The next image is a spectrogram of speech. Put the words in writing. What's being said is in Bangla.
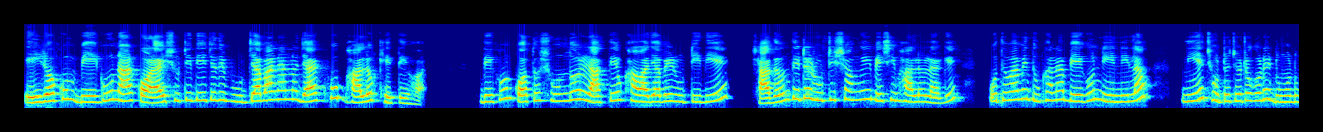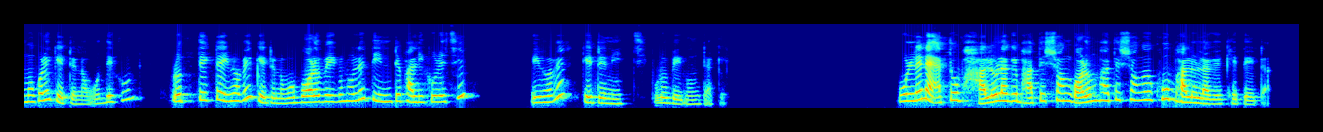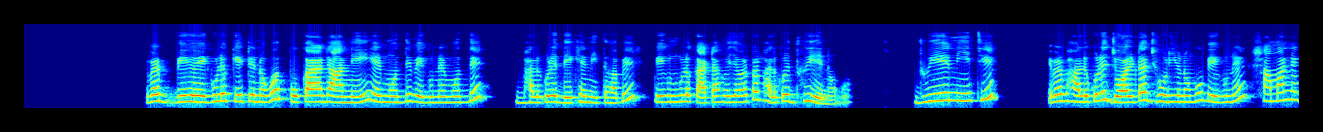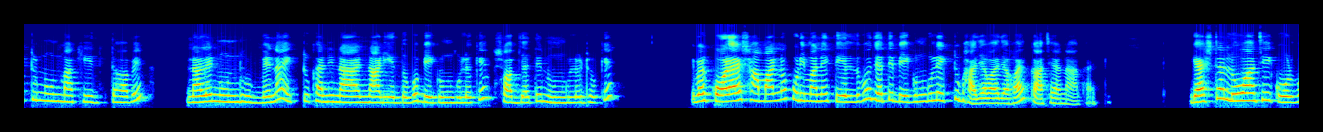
এই রকম বেগুন আর কড়াইশুঁটি দিয়ে যদি ভুর্জা বানানো যায়, খুব ভালো খেতে হয়। দেখুন কত সুন্দর রাতেও খাওয়া যাবে রুটি দিয়ে। সাধারণত এটা রুটির সঙ্গেই বেশি ভালো লাগে। প্রথমে আমি দুখানা বেগুন নিয়ে নিলাম, নিয়ে ছোট ছোট করে ডুমো ডুমো করে কেটে নেব। দেখুন প্রত্যেকটা এইভাবে কেটে নেব। বড় বেগুন হলে তিনটে ফালি করেছি, এইভাবে কেটে নিচ্ছি পুরো বেগুনটাকে। করলে না এত ভালো লাগে ভাতের সঙ্গে, গরম ভাতের সঙ্গেও খুব ভালো লাগে খেতে এটা। এবার এগুলো কেটে নেব পোকাটা নেই, এর মধ্যে, বেগুনের মধ্যে ভালো করে দেখে নিতে হবে। বেগুনগুলো কাটা হয়ে যাওয়ার পর ভালো করে ধুয়ে নেব। ধুয়ে নিয়েছি, এবার ভালো করে জলটা ঝরিয়ে নেব বেগুনে। সামান্য একটু নুন মাখিয়ে দিতে হবে, নালে নুন ঢুকবে না, একটুখানি না, নাড়িয়ে দেবো বেগুনগুলোকে, সব যাতে নুনগুলো ঢোকে। এবার কড়ায় সামান্য পরিমাণে তেল দেবো যাতে বেগুনগুলো একটু ভাজা ভাজা হয়, কাঁচা না থাকে। গ্যাসটা লো আঁচেই করব,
